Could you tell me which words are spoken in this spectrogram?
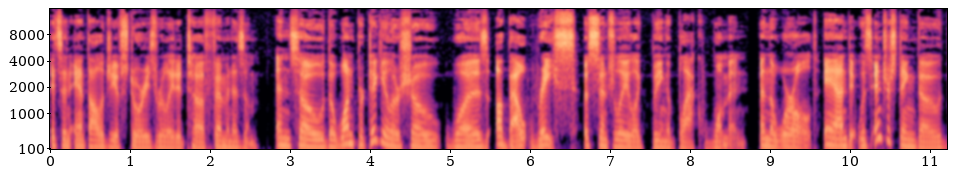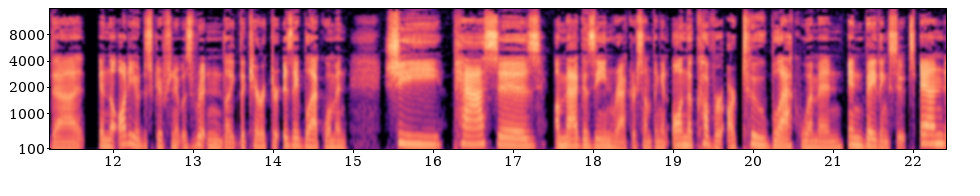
It's an anthology of stories related to feminism. And so the one particular show was about race, essentially like being a black woman in the world. And it was interesting though that in the audio description it was written like the character is a black woman. She passes a magazine rack or something and on the cover are two black women in bathing suits. And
